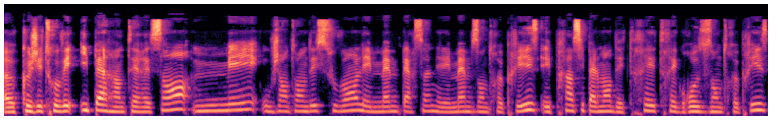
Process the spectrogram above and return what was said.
euh, que j'ai trouvé hyper intéressant, mais où j'entendais souvent les mêmes personnes et les mêmes entreprises, et principalement des très, très grosses entreprises.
